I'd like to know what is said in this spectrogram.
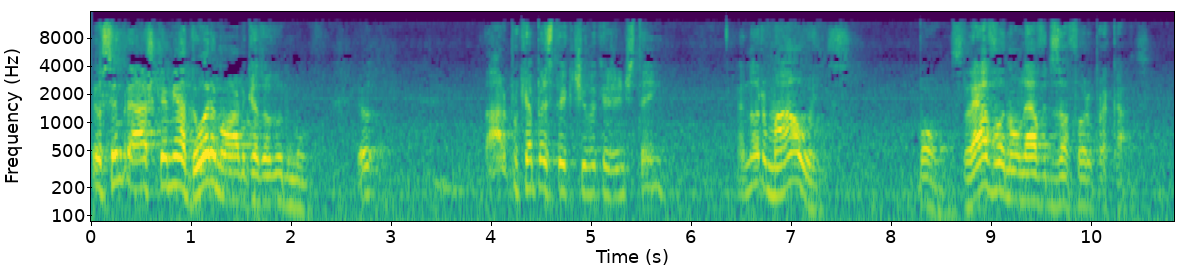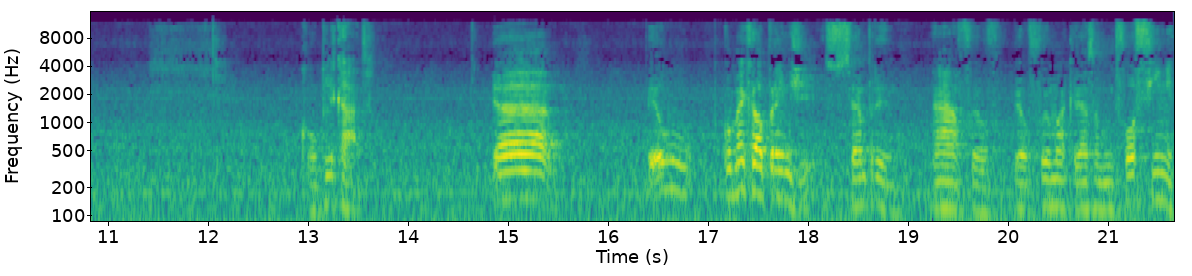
Eu sempre acho que a minha dor é maior do que a dor todo mundo. Eu, claro, porque é a perspectiva que a gente tem. É normal isso. Bom, leva ou não leva o desaforo para casa? Complicado. Uh, eu, como é que eu aprendi? Sempre, ah, eu, eu fui uma criança muito fofinha,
